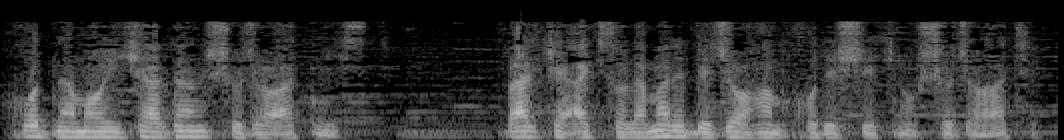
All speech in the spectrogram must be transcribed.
خودنمایی کردن شجاعت نیست بلکه عکس العمل به جا هم خودش یک نوع شجاعته.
